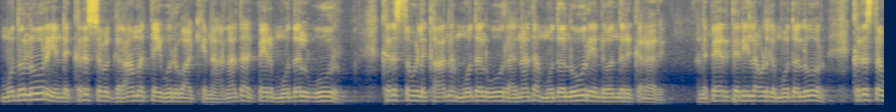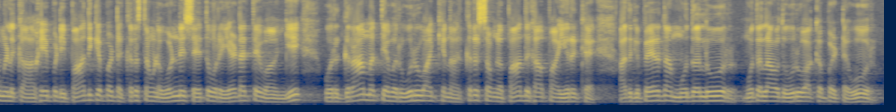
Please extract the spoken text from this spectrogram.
முதலூர் என்ற கிறிஸ்தவ கிராமத்தை உருவாக்கினார். அதனால தான் பேர் முதல் ஊர். கிறிஸ்தவர்களுக்கான முதல் ஊர். அதனால தான் முதலூர் என்று வந்திருக்கிறாரு. அந்த பேர் தெரியல அவங்களுக்கு முதலூர் கிறிஸ்தவங்களுக்காக இப்படி பாதிக்கப்பட்ட கிறிஸ்தவங்களை ஒன்று சேர்த்து ஒரு இடத்தை வாங்கி ஒரு கிராமத்தை அவர் உருவாக்கினார். கிறிஸ்தவங்க பாதுகாப்பாக இருக்க. அதுக்கு பேர் தான் முதலூர் முதலாவது உருவாக்கப்பட்ட ஊர்.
